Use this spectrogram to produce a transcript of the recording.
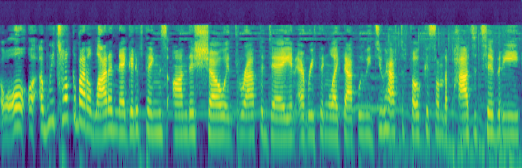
All, uh, we talk about a lot of negative things on this show and throughout the day and everything like that. But we do have to focus on the positivity.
